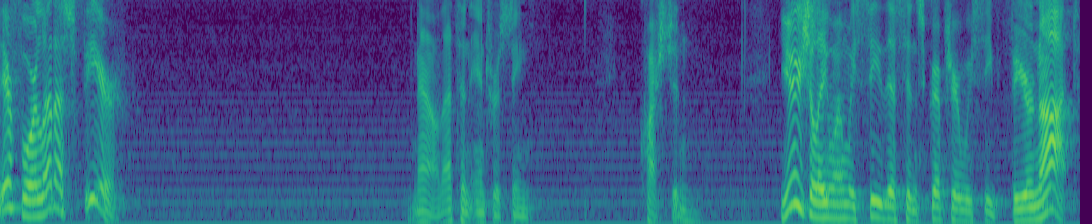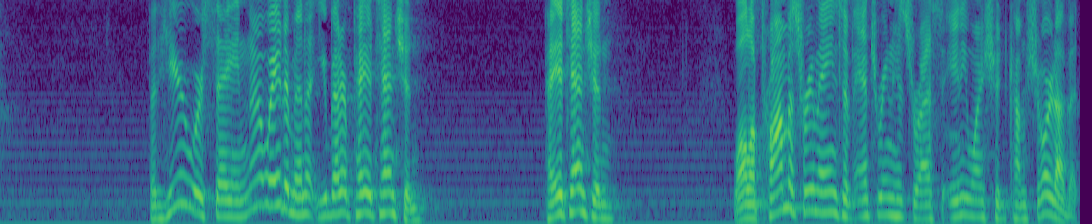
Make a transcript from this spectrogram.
Therefore, let us fear. Now, that's an interesting question. Usually, when we see this in Scripture, we see fear not. But here we're saying, no, wait a minute, you better pay attention. Pay attention. While a promise remains of entering his rest, anyone should come short of it.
